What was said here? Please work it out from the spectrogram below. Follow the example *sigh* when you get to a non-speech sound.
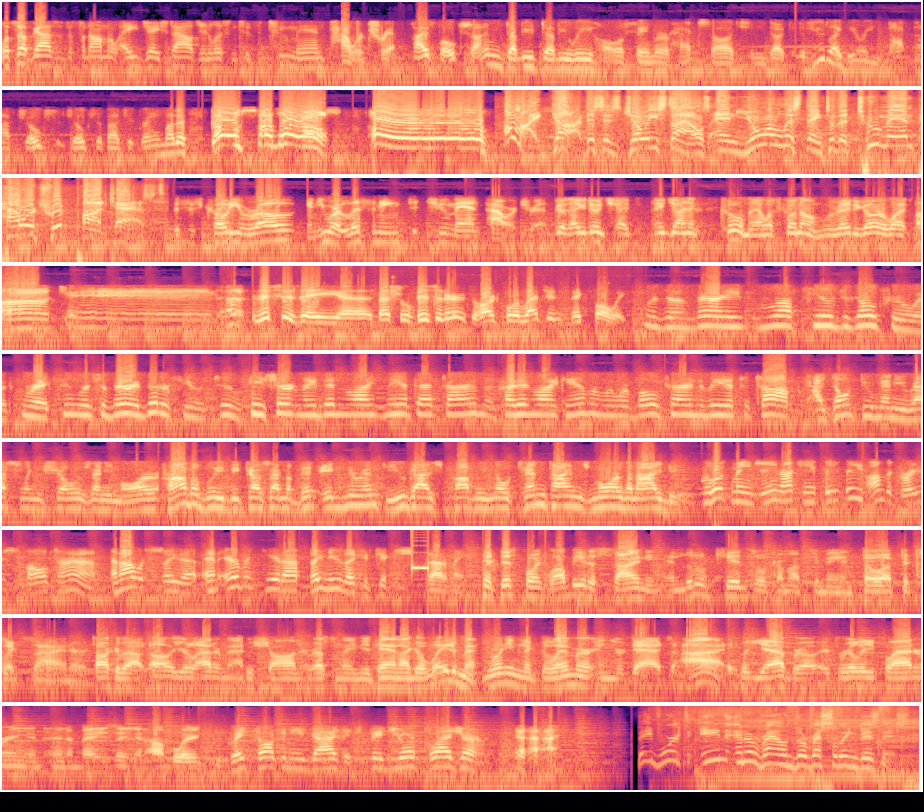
What's up, guys? It's the phenomenal AJ Styles, you're listening to the Two Man Power Trip. Hi, folks. I'm WWE Hall of Famer Hacksaw Jim Duggan. If you'd like hearing knock-knock jokes or jokes about your grandmother, go somewhere else. Oh! Oh my God! This is Joey Styles, and you're listening to the Two Man Power Trip podcast. This is Cody Rhodes, and you are listening to Two Man Power Trip. Good. How you doing, Chad? Hey, Johnny. Cool, man. What's going on? We ready to go or what? This is a uh, special visitor to Hardcore Legend, Mick Foley. It was a very rough feud to go through with Rick. It was a very bitter feud, too. He certainly didn't like me at that time, and I didn't like him, and we were both trying to be at the top. I don't do many wrestling shows anymore, probably because I'm a bit ignorant. You guys probably know 10 times more than I do. Look, Mean Gene, I can't beat me. I'm the greatest of all time. And I would say that. And every kid I, they knew they could kick the shit out of me. At this point, well, I'll be at a signing, and little kids will come up to me and throw up the click sign or talk about, oh, your ladder match with Shawn at WrestleMania 10. I go, wait a minute, you weren't even a glimmer in your dad's eye. But yeah, bro, it's really flattering and, and amazing and humbling. Great talking to you guys. It's been your pleasure. *laughs* They've worked in and around the wrestling business.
